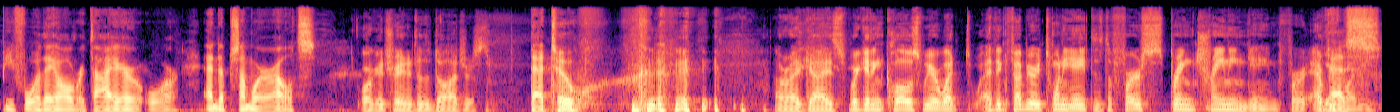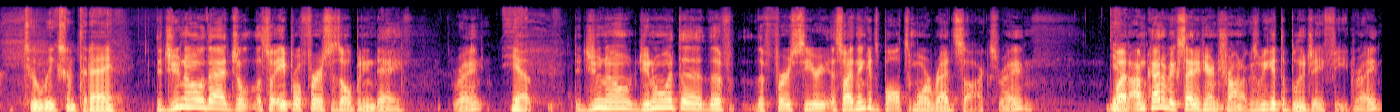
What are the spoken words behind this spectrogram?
before they all retire or end up somewhere else. Or get traded to the Dodgers. That too. All right, guys, we're getting close. We are what I think February 28th is the first spring training game for everybody. Yes, two weeks from today. Did you know that? So April 1st is opening day, right? Yep. Did you know? Do you know what the the the first series? So I think it's Baltimore Red Sox, right? But I'm kind of excited here in Toronto because we get the Blue Jay feed, right?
